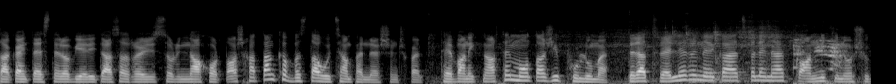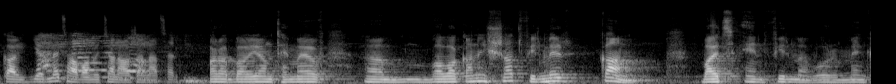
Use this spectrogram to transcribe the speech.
սակայն տեսնելով երիտասարդ ռեժիսորի նախորդ աշխատանքը վստահությամբ է ներշնչվել։ Թևանիկն արդեն մոնտաժի փուլում է։ Դրա թրեյլերը ներկայացվել է նաև Կաննի կինոշուկայում եւ մեծ հավանության արժանացել։ Ղարաբաղյան թեմայով բավականին շատ ֆիլմեր կան, բայց այն ֆիլմը, որը մենք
